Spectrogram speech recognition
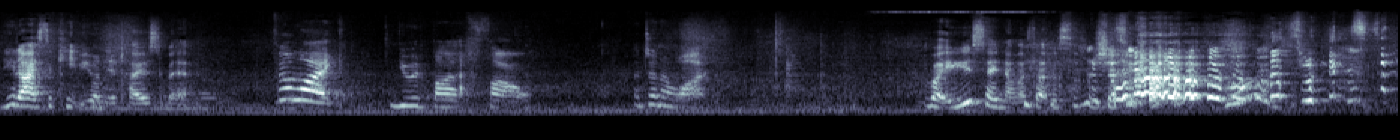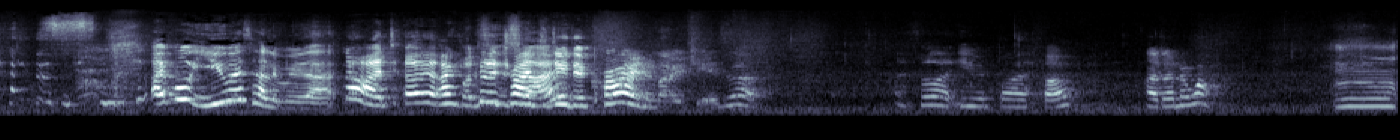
he likes to keep you on your toes a bit. I feel like you would buy a foal. I don't know why. Wait, you say no? That an assumption? That's what it says. I thought you were telling me that. No, I, I, I What could have did it tried to do the crying emoji as well. I feel like you would buy a foal. I don't know why. Mm,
